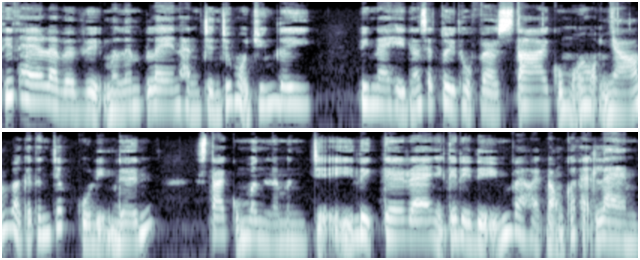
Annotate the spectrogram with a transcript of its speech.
Tiếp theo là về việc mà lên plan hành trình trước mỗi chuyến đi. Việc này thì nó sẽ tùy thuộc vào style của mỗi hội nhóm và cái tính chất của điểm đến. Style của mình là mình chỉ liệt kê ra những cái địa điểm và hoạt động có thể làm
